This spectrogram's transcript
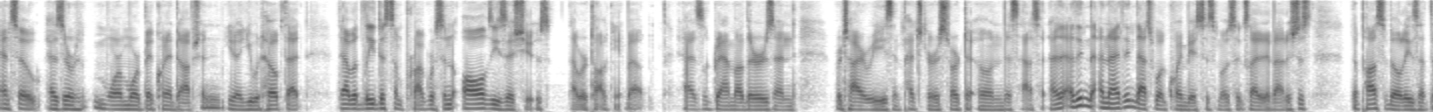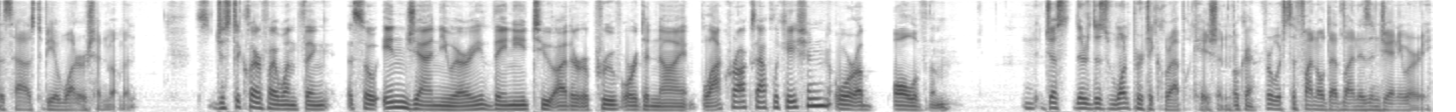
And so, as there's more and more Bitcoin adoption, you know, you would hope that that would lead to some progress in all of these issues that we're talking about, as grandmothers and retirees and pensioners start to own this asset. And I think, and I think that's what Coinbase is most excited about. Is just the possibilities that this has to be a watershed moment. Just to clarify one thing, so in January they need to either approve or deny BlackRock's application or a, all of them. Just there, there's one particular application Okay. for which the final deadline is in January.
